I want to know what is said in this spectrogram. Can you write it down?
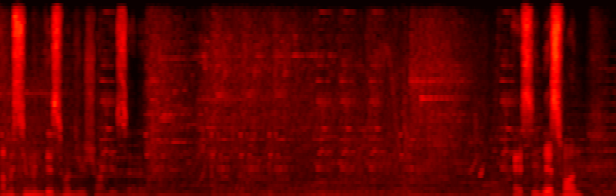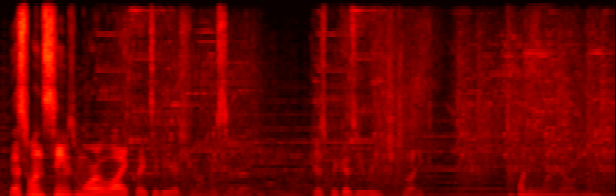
I'm assuming this one's your strongest setup. I see this one. This one seems more likely to be your strongest setup. Just because you reached like 21 million.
